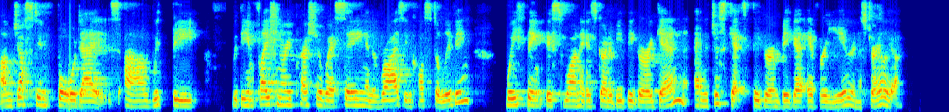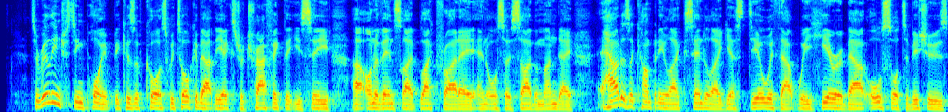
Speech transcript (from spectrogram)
um, just in four days. Uh, with, the, with the inflationary pressure we're seeing and the rising cost of living, we think this one is going to be bigger again, and it just gets bigger and bigger every year in Australia. It's a really interesting point because, of course, we talk about the extra traffic that you see uh, on events like Black Friday and also Cyber Monday. How does a company like Sendle, I guess, deal with that? We hear about all sorts of issues,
